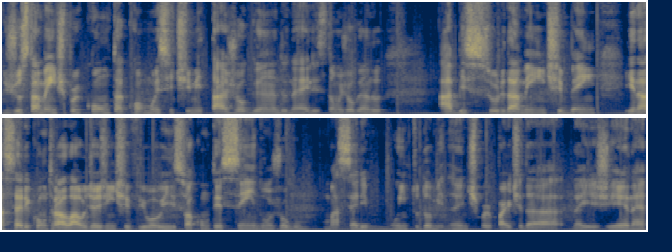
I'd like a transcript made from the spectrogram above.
justamente por conta como esse time tá jogando, né? Eles estão jogando absurdamente bem. E na série contra a Loud a gente viu isso acontecendo, um jogo, uma série muito dominante por parte da, da EG, né?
